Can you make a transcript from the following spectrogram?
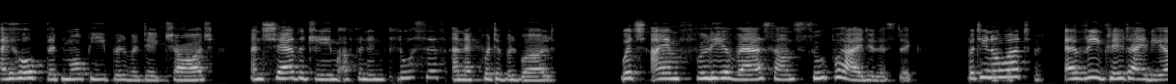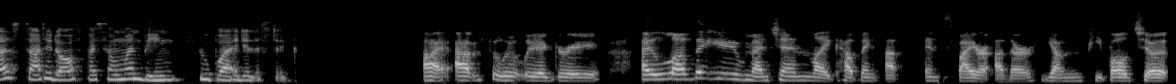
I hope that more people will take charge and share the dream of an inclusive and equitable world, which I am fully aware sounds super idealistic. But you know what? Every great idea started off by someone being super idealistic. I absolutely agree. I love that you mentioned like helping uh, inspire other young people to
